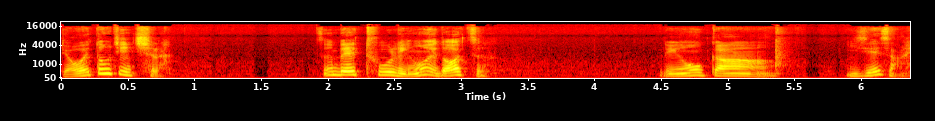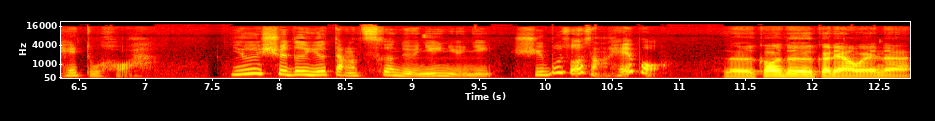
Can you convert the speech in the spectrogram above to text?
调回东京去了，准备拖林红一道走。林红讲，现在上海多好啊，有噱头有档次的男人女人全部朝上海跑。楼高头搿两位呢？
